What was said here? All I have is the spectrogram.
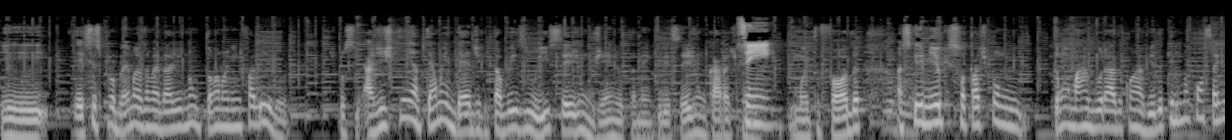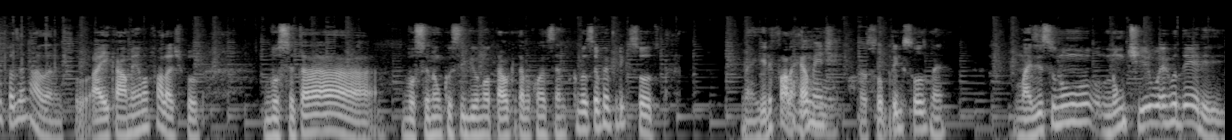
E esses problemas, na verdade, não tornam ele infalível. Tipo assim, a gente tem até uma ideia de que talvez o I seja um gênio também, que ele seja um cara, tipo, Sim. muito foda, mas que ele meio que só tá, tipo, tão amargurado com a vida que ele não consegue fazer nada, né? Tipo, aí Cal mesmo fala, tipo, você tá. Você não conseguiu notar o que tava acontecendo porque você foi preguiçoso. Né? E ele fala, realmente, eu sou preguiçoso mesmo. Mas isso não, não tira o erro dele.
